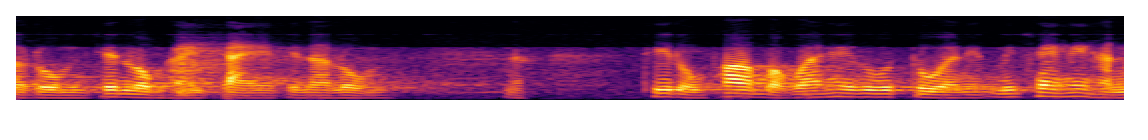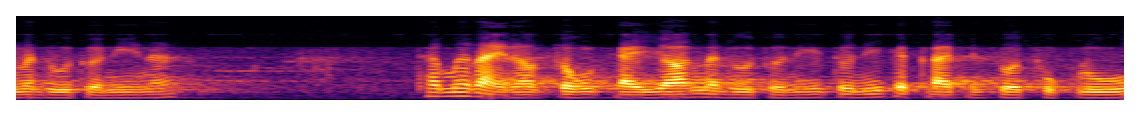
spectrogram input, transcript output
อารมณ์ เช่นลมหายใจเป็นอารมณ์นะที่หลวงพ่อบอกว่าให้รู้ตัวเนี่ย ไม่ใช่ให้หันมาดูตัวนี้นะ ถ้าเมื่อไหร่เราจงใจย้อนมาดูตัวนี้ ตัวนี้จะกลายเป็นตัวถูกรู้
